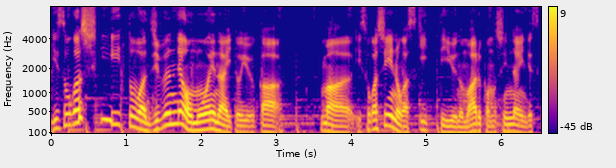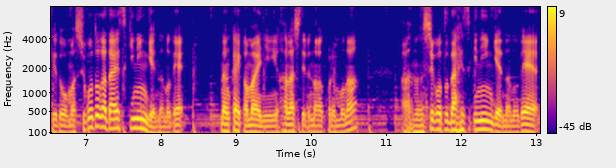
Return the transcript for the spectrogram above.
忙しいとは自分では思えないというか、まあ忙しいのが好きっていうのもあるかもしんないんですけど、まあ仕事が大好き人間なので、何回か前に話してるな、これもな。あの仕事大好き人間なので、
